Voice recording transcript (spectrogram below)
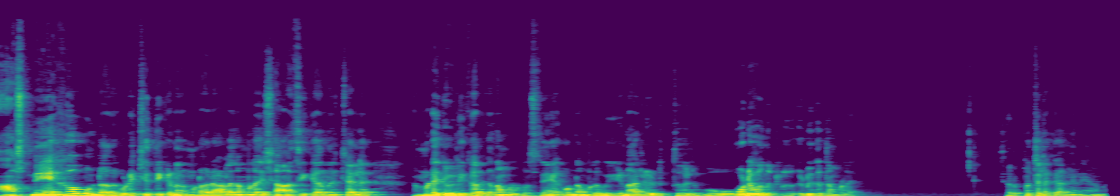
ആ സ്നേഹവും ഉണ്ട്. അതുകൂടി ചിന്തിക്കണം. നമ്മൾ ഒരാളെ നമ്മളെ ശാസിക്കാന്ന് വെച്ചാൽ നമ്മുടെ ജോലിക്കാർക്ക് നമ്മളോട് സ്നേഹമുണ്ട്. നമ്മൾ വീണാലും എടുത്തു വരും. ഓടി വന്നിട്ട് എടുക്കും നമ്മളെ. ചെറുപ്പത്തിലൊക്കെ അങ്ങനെയാണ്.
